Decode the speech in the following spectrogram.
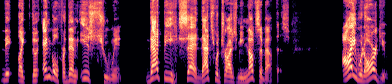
they, like the end goal for them is to win. That being said, that's what drives me nuts about this. I would argue,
